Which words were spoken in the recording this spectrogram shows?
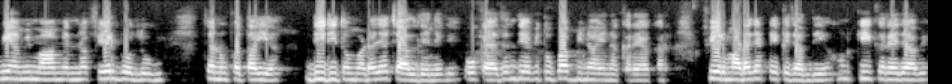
ਵੀ ਐਵੇਂ ਮਾਂ ਮੇਰੇ ਨਾਲ ਫੇਰ ਬੋਲੂਗੀ। ਤੈਨੂੰ ਪਤਾ ਹੀ ਆ ਦੀਦੀ ਤੋਂ ਮਾੜਾ ਜਿਹਾ ਚੱਲਦੇ ਨੇਗੇ ਉਹ ਕਹਿ ਦਿੰਦੀ ਆ ਵੀ ਤੂੰ ਭਾਬੀ ਨਾਲ ਇਹ ਨਾ ਕਰਿਆ ਕਰ। ਫੇਰ ਮਾੜਾ ਜਿਹਾ ਟਿਕ ਜਾਂਦੀ ਆ। ਹੁਣ ਕੀ ਕਰਿਆ ਜਾਵੇ।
